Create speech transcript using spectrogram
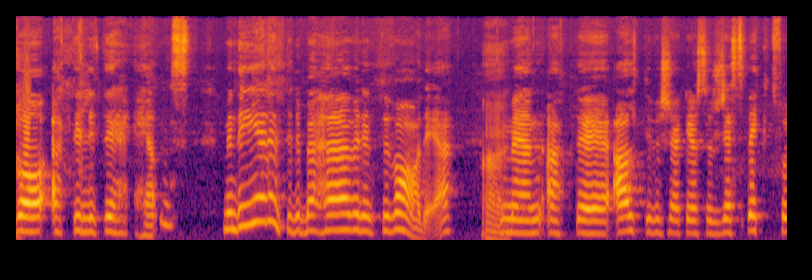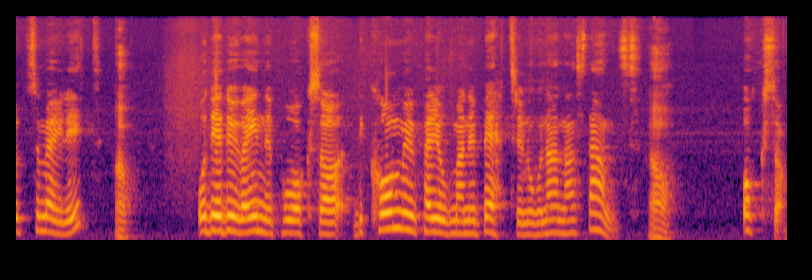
vad, att det är lite hemskt. Men det är det inte, det behöver inte vara det. Nej. Men att eh, alltid försöka göra så respektfullt som möjligt. Ja. Och det du var inne på också, det kommer en period man är bättre någon annanstans. Ja. Också.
